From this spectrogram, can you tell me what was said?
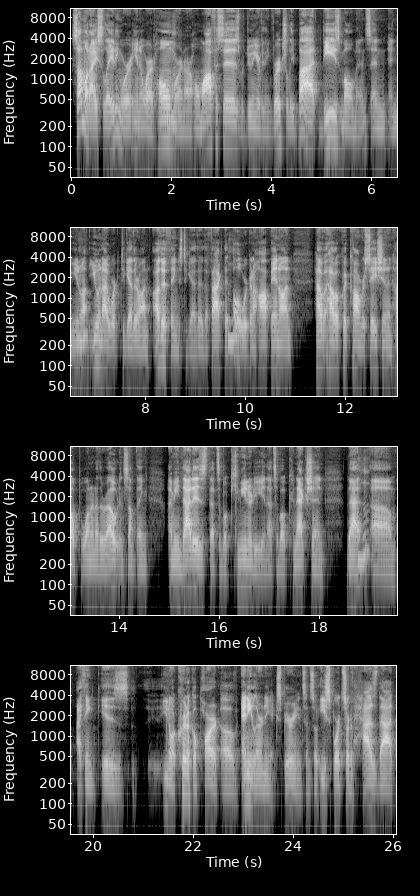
somewhat isolating we're you know we're at home mm-hmm. we're in our home offices we're doing everything virtually but these moments and and you know mm-hmm. you and i work together on other things together the fact that mm-hmm. oh we're going to hop in on have have a quick conversation and help one another out in something. I mean, that is that's about community and that's about connection. That mm-hmm. um, I think is you know a critical part of any learning experience. And so esports sort of has that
